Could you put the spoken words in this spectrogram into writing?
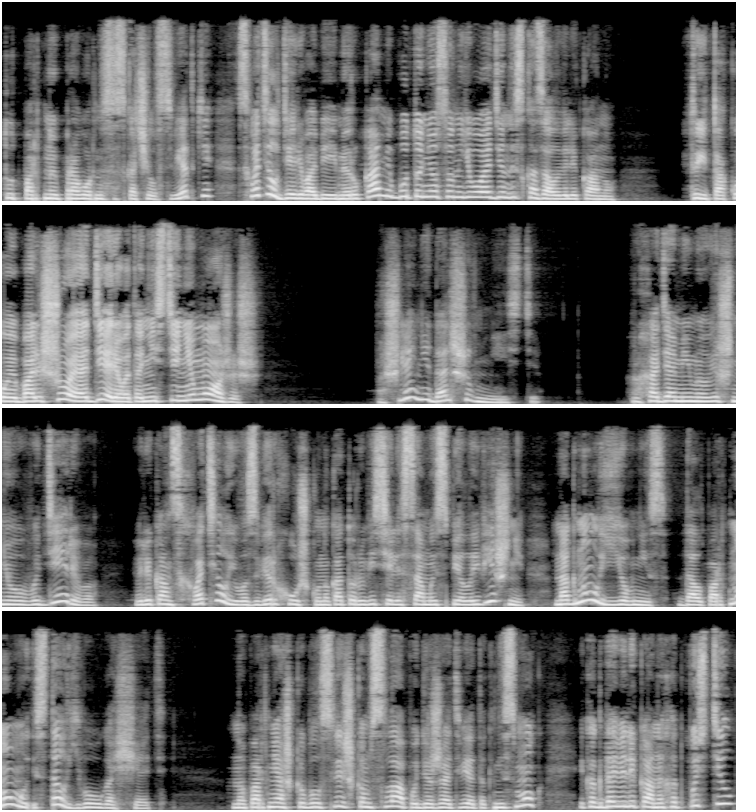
Тут портной проворно соскочил с ветки, схватил дерево обеими руками, будто нес он его один, и сказал великану, «Ты такой большой, а дерево-то нести не можешь!» Пошли они дальше вместе. Проходя мимо вишневого дерева, великан схватил его за верхушку, на которой висели самые спелые вишни, нагнул ее вниз, дал портному и стал его угощать. Но портняшка был слишком слаб, удержать веток не смог, и когда великан их отпустил,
